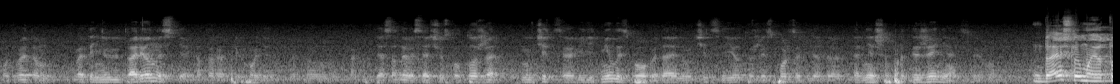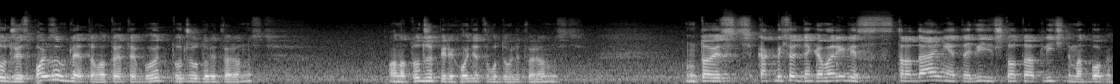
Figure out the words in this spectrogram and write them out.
вот в, этом, в этой неудовлетворенности, которая приходит, как я Садева себя чувствовал, тоже научиться видеть милость Бога, да, и научиться ее тоже использовать для дальнейшего продвижения своего. Да, если мы ее тут же используем для этого, то это будет тут же удовлетворенность. Она тут же переходит в удовлетворенность. Ну, то есть, как мы сегодня говорили, страдание – это видеть что-то отличным от Бога.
